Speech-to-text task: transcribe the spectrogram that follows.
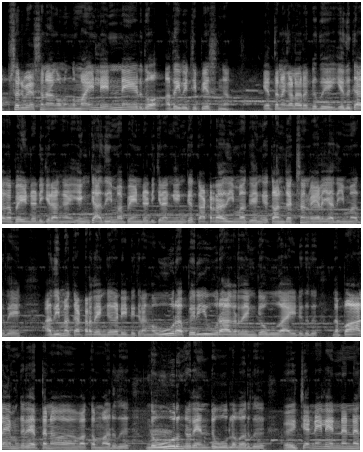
அப்சர்வேஷன் ஆகணும். உங்கள் மைண்டில் என்ன ஏறுதோ அதை வச்சு பேசுங்க. எத்தனை கலர் இருக்குது? எதுக்காக பெயிண்ட் அடிக்கிறாங்க? எங்கே அதிகமாக பெயிண்ட் அடிக்கிறாங்க? எங்கே கட்டடம் அதிகமாக இருக்குது எங்கே கன்ஸ்ட்ரக்ஷன் வேலை அதிகமாக இருக்குது அதிகமாக கட்டுறது எங்கே கட்டிட்டு இருக்கிறாங்க? ஊரா பெரிய ஊராகிறது எங்கே ஊர் ஆகிட்டு இருக்குது இந்த பாளையம்ங்கிறது எத்தனை பக்கம் வருது இந்த ஊருங்கிறது எந்த ஊரில் வருது? சென்னையில் என்னென்ன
